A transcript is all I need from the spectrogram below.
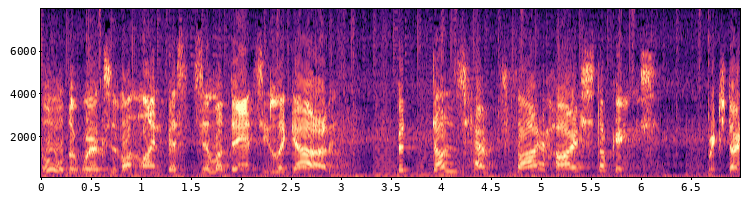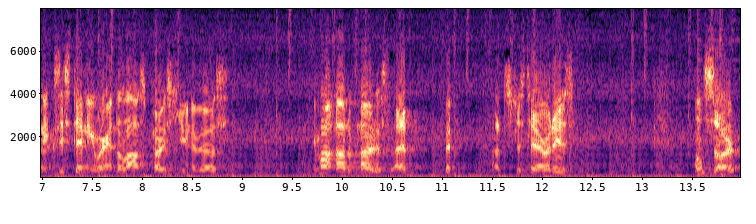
or the works of online bestseller Dancy Lagarde, but does have thigh-high stockings, which don't exist anywhere in the Last Post universe. You might not have noticed that, but that's just how it is. Also,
